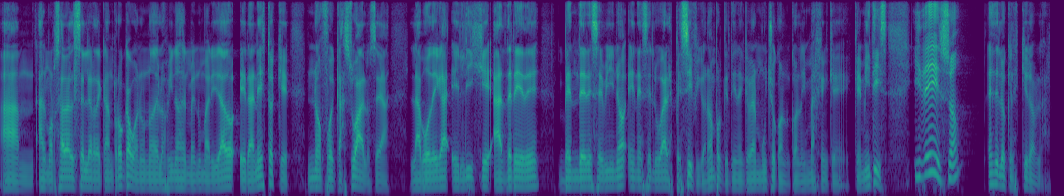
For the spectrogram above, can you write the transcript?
a, mm, almorzar al Celler de Can Roca, bueno, uno de los vinos del menú maridado eran estos que no fue casual, o sea, la bodega elige adrede vender ese vino en ese lugar específico, ¿no? Porque tiene que ver mucho con, la imagen que, emitís. Y de eso es de lo que les quiero hablar,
